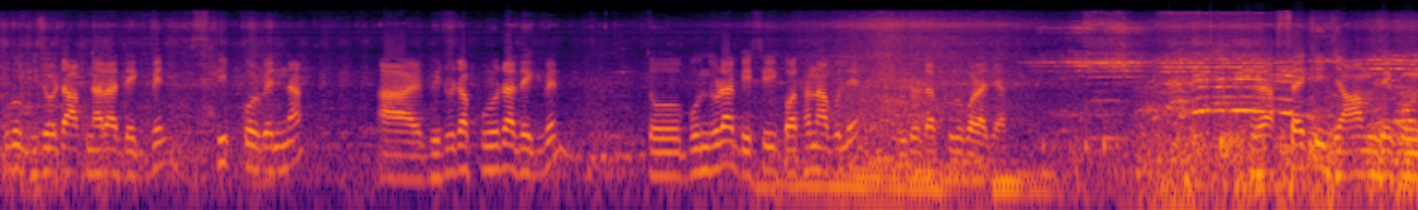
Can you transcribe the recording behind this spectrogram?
পুরো ভিডিওটা আপনারা দেখবেন স্কিপ করবেন না। আর ভিডিওটা পুরোটা দেখবেন। তো বন্ধুরা, বেশি কথা না বলে ভিডিওটা শুরু করা যাক। রাস্তায় কি জাম দেখুন।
